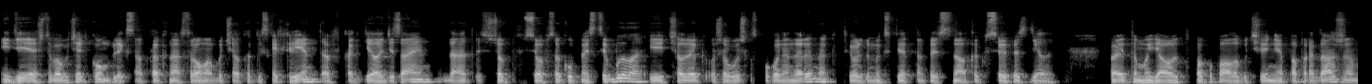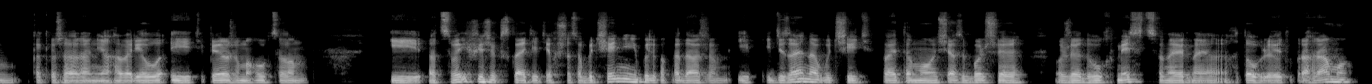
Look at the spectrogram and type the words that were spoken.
идея, чтобы обучать комплексно, вот как нас Рома обучал, как искать клиентов, как делать дизайн, да, то есть чтобы все в совокупности было, и человек уже вышел спокойно на рынок твердым экспертом, то есть знал, как все это сделать. Поэтому я вот покупал обучение по продажам, как уже ранее говорил, и теперь уже могу в целом и от своих фишек сказать, и тех, что с обучением были по продажам, и, и дизайна обучить. Поэтому сейчас больше уже двух месяцев, наверное, готовлю эту программу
